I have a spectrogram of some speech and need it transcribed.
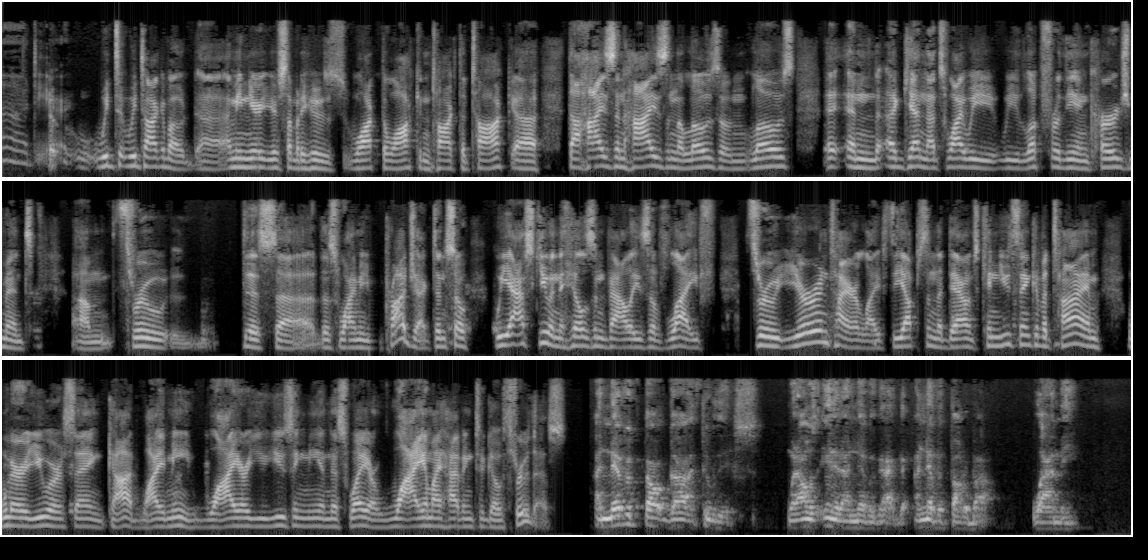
Oh dear. We t- we talk about. Uh, I mean, you're you're somebody who's walked the walk and talked the talk. Uh, the highs and highs and the lows and lows. And again, that's why we we look for the encouragement um, through this uh, this Why Me project. And so we ask you in the hills and valleys of life through your entire life, the ups and the downs. Can you think of a time where you were saying, God, why me? Why are you using me in this way? Or why am I having to go through this? I never thought God through this. When I was in it, I never got I never thought about why me?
